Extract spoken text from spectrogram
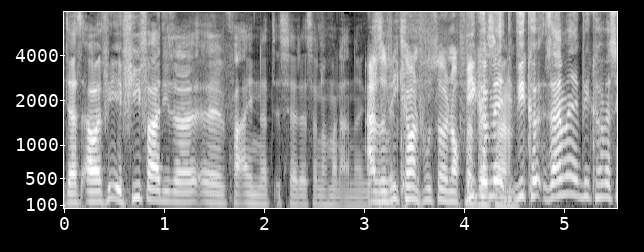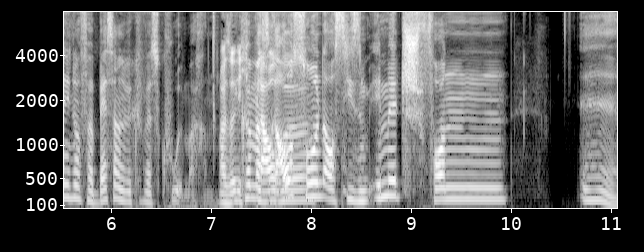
Das, aber FIFA, dieser äh, Verein, das ist ja, das ist ja nochmal eine andere Also wie kann man Fußball noch Wie können, verbessern? wir, wie, können, sagen wir, wie können wir es nicht noch verbessern, wie können wir es cool machen? Also wie ich können wir es rausholen aus diesem Image von. Äh.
